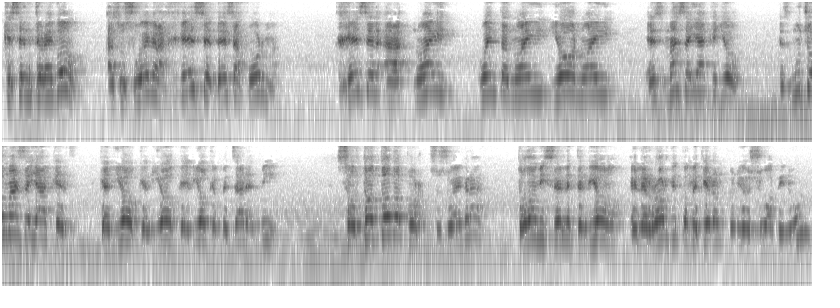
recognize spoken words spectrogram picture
que se entregó a su suegra Gesed de esa forma. Gesed, ah, no hay cuentas, no hay yo, no hay, es más allá que yo, es mucho más allá que, que el yo, que el yo, que el yo, que pensar en mí. Soltó todo por su suegra, todo a mi ser le entendió el error que cometieron con Yoshua Binun,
